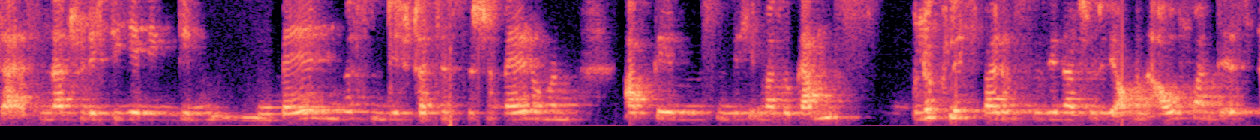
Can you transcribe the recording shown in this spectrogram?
Da sind natürlich diejenigen, die melden müssen, die statistische Meldungen abgeben müssen, nicht immer so ganz glücklich, weil das für sie natürlich auch ein Aufwand ist.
